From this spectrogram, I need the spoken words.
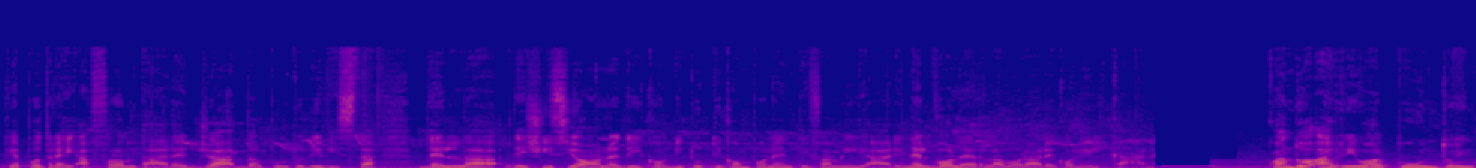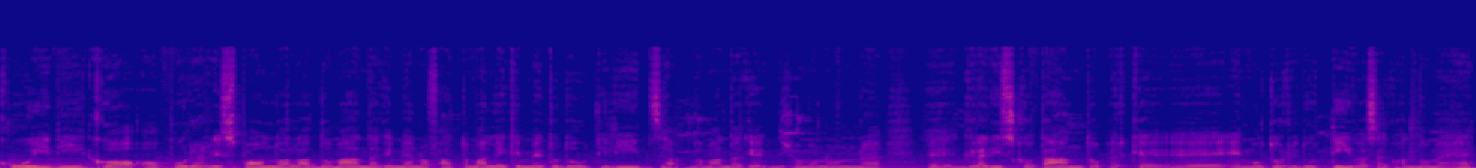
che potrei affrontare già dal punto di vista della decisione di, di tutti i componenti familiari nel voler lavorare con il cane. Quando arrivo al punto in cui dico oppure rispondo alla domanda che mi hanno fatto ma lei che metodo utilizza, domanda che diciamo non eh, gradisco tanto perché eh, è molto riduttiva secondo me,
